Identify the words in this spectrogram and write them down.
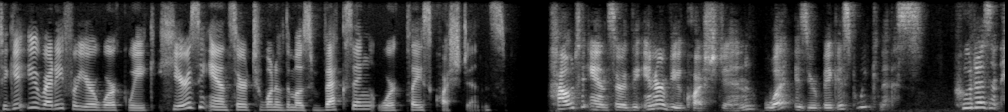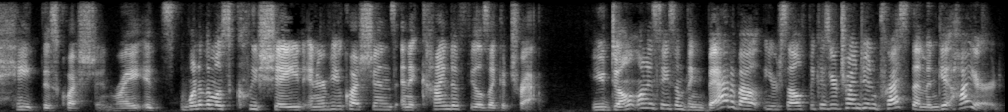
To get you ready for your work week, here's the answer to one of the most vexing workplace questions How to answer the interview question What is your biggest weakness? Who doesn't hate this question, right? It's one of the most cliched interview questions, and it kind of feels like a trap. You don't want to say something bad about yourself because you're trying to impress them and get hired.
